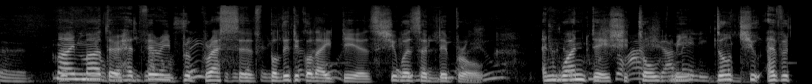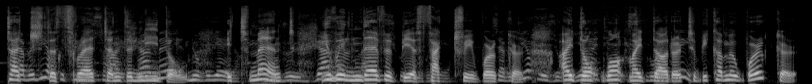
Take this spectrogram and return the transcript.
Euh, My mother had very progressive political ideas. She was a liberal. And one day she told me, Don't you ever touch the thread and the needle. It meant you will never be a factory worker. I don't want my daughter to become a worker.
